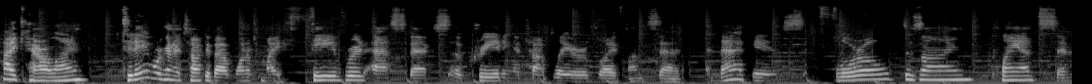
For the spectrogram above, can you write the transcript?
Hi, Caroline. Today we're going to talk about one of my favorite aspects of creating a top layer of life on set, and that is floral design, plants, and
